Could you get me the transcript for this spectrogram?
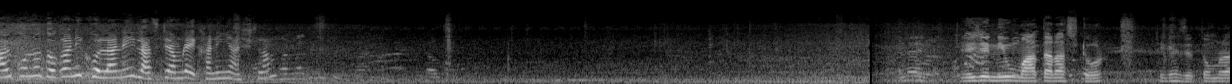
আর কোনো দোকানই খোলা নেই লাস্টে আমরা এখানেই আসলাম। এই যে নিউ মা তারা স্টোর ঠিক আছে? তোমরা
